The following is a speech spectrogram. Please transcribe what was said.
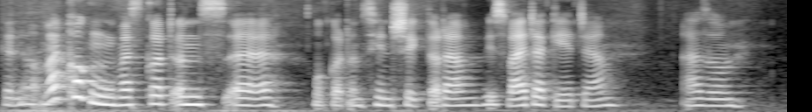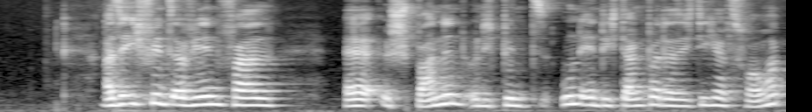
Genau. Mal gucken, was Gott uns, äh, wo Gott uns hinschickt oder wie es weitergeht, ja. Also. Also ich finde es auf jeden Fall äh, spannend und ich bin unendlich dankbar, dass ich dich als Frau habe,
